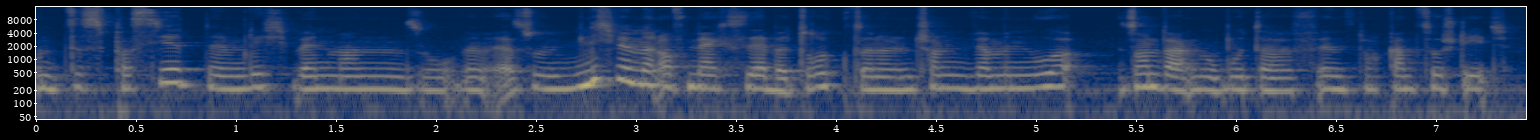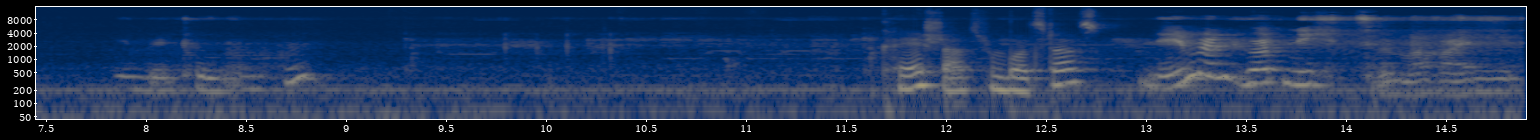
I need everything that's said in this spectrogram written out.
Und das passiert nämlich, wenn man so, also nicht wenn man auf Max selber drückt, sondern schon, wenn man nur Sonderangebote, wenn es noch ganz so steht. Gehen wir den Ton anmachen. Okay, startet schon Ballstars. Nee, man hört nichts, wenn man reingeht.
